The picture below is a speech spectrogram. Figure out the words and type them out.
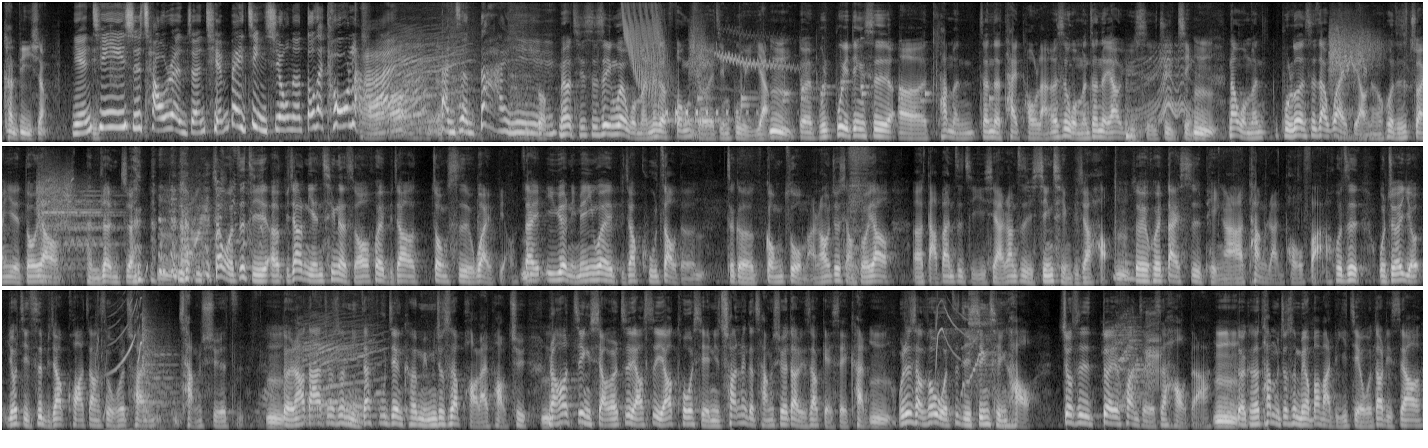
看第一项。年轻医师超认真，前辈进修呢都在偷懒，胆子很大哎你。没有，其实是因为我们那个风格已经不一样。嗯，对，不不一定是呃他们真的太偷懒，而是我们真的要与时俱进。嗯，那我们不论是在外表呢，或者是专业，都要很认真。像我自己呃比较年轻的时候，会比较重视外表，在医院里面因为比较枯燥的这个工作嘛，然后就想说要。呃，打扮自己一下，让自己心情比较好，嗯，所以会戴饰品啊，烫染头发，或者我觉得有有几次比较夸张，是我会穿长靴子，嗯，对，然后大家就说你在复健科明明就是要跑来跑去，然后进小儿治疗室也要脱鞋，你穿那个长靴到底是要给谁看？嗯，我就想说我自己心情好，就是对患者也是好的啊，嗯，对，可是他们就是没有办法理解我到底是要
